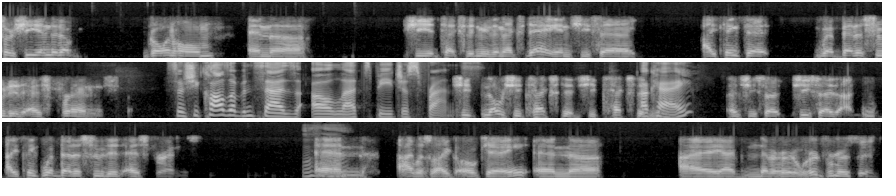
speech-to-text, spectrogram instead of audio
so she ended up going home, and uh, she had texted me the next day, and she said, "I think that we're better suited as friends." So she calls up and says, "Oh, let's be just friends." She no, she texted. She texted. me. okay. and she said she said I, I think we're better suited as friends Mm-hmm. and i was like okay and uh i i've never heard a word from her since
